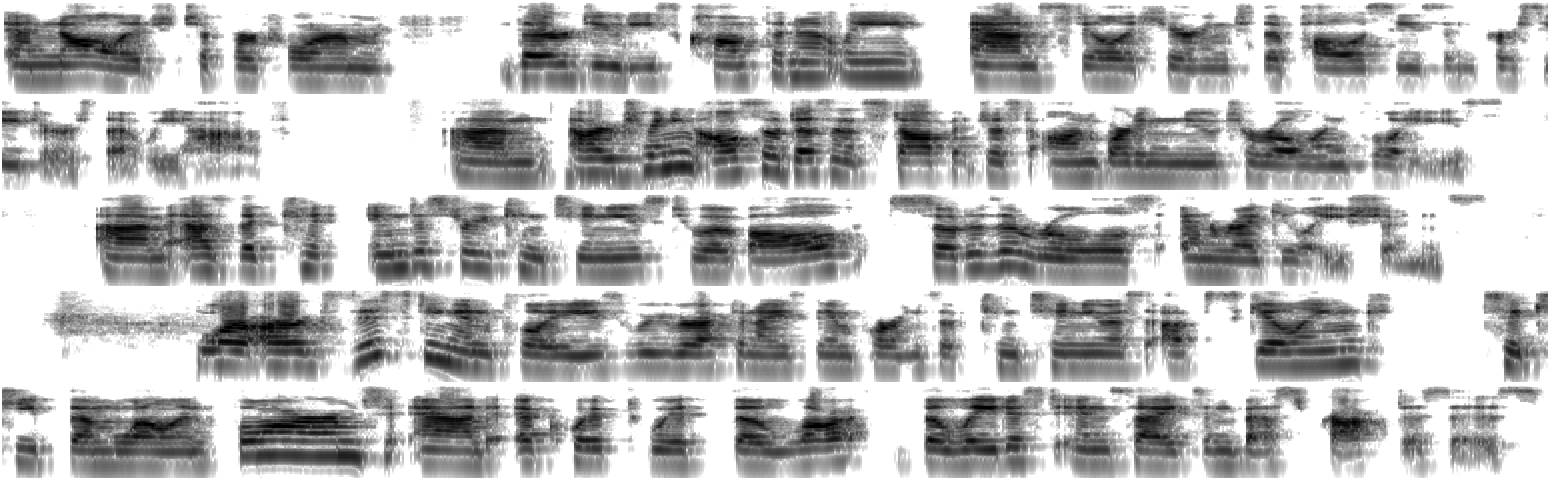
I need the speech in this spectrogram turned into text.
and knowledge to perform their duties confidently and still adhering to the policies and procedures that we have. Um, our training also doesn't stop at just onboarding new to role employees. Um, as the co industry continues to evolve, so do the rules and regulations. For our existing employees, we recognize the importance of continuous upskilling to keep them well informed and equipped with the, the latest insights and best practices.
